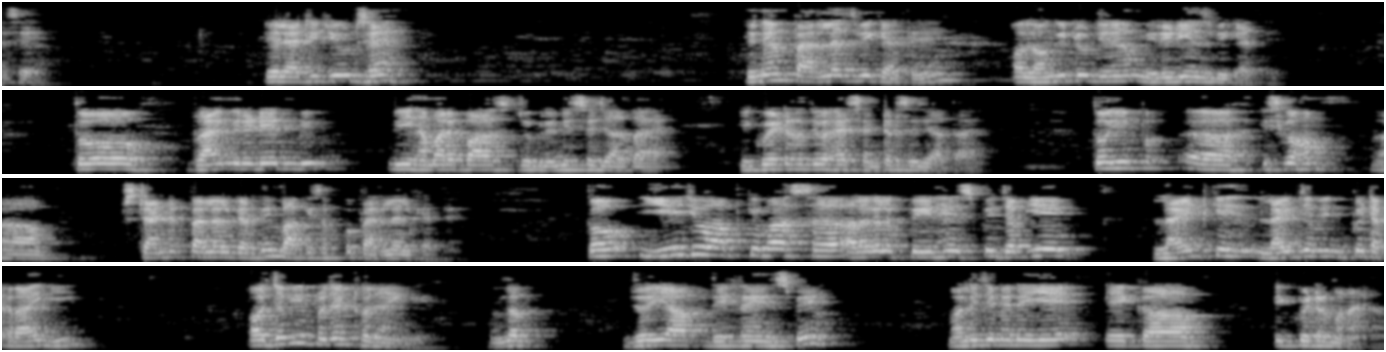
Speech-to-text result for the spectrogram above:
ऐसे। ये लैटिट्यूड्स हैं जिन्हें हम पैरलेस भी कहते हैं और लॉन्गिट्यूड जिन्हें हम मेरिडियंस भी कहते हैं। तो प्राइम मेरिडियन भी, भी हमारे पास जो ग्रेनिस से जाता है इक्वेटर जो है सेंटर से जाता है। तो ये इसको हम स्टैंडर्ड पैरेलल करते हैं बाकी सबको पैरेलल कहते हैं। तो ये जो आपके पास अलग अलग पेन है इस पे जब ये लाइट के लाइट जब इन पे टकराएगी और जब ये प्रोजेक्ट हो जाएँगे मतलब जो ये आप देख रहे हैं इसमें मान लीजिए मैंने ये एक इक्वेटर बनाया।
